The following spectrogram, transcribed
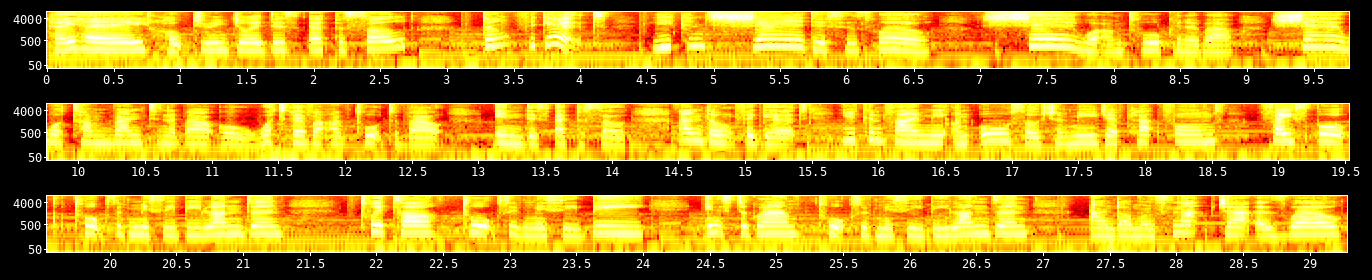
Hey, hey, hope you enjoyed this episode. Don't forget, you can share this as well share what I'm talking about, share what I'm ranting about, or whatever I've talked about in this episode. And don't forget, you can find me on all social media platforms Facebook, Talks with Missy B London, Twitter, Talks with Missy B, Instagram, Talks with Missy B London, and I'm on Snapchat as well,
